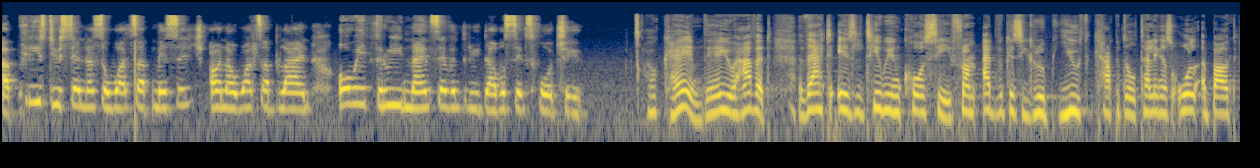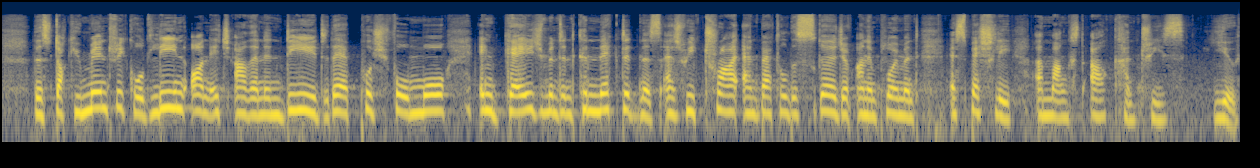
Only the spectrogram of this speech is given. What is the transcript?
uh, please do send us a WhatsApp message on our WhatsApp line 083 973 Okay, there you have it. That is Lethiwe Nkosi from advocacy group Youth Capital telling us all about this documentary called Lean on Each Other and indeed their push for more engagement and connectedness as we try and battle the scourge of unemployment, especially amongst our country's youth.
